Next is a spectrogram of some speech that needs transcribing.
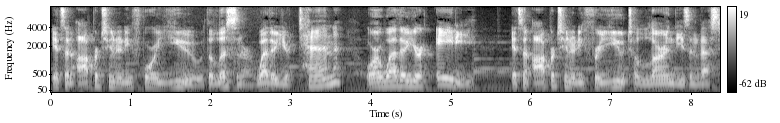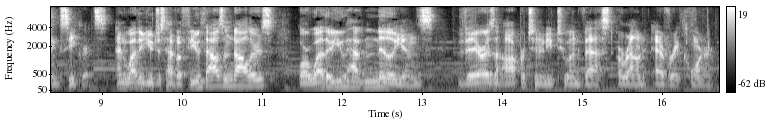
it's an opportunity for you, the listener, whether you're 10 or whether you're 80. It's an opportunity for you to learn these investing secrets. And whether you just have a few thousand dollars or whether you have millions, there is an opportunity to invest around every corner.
